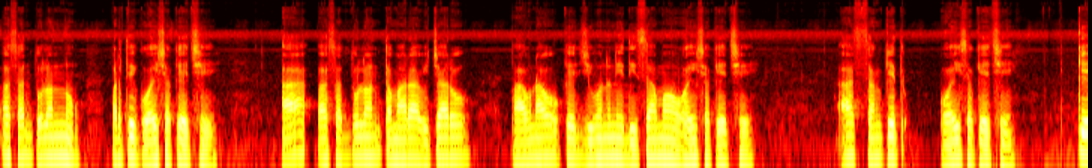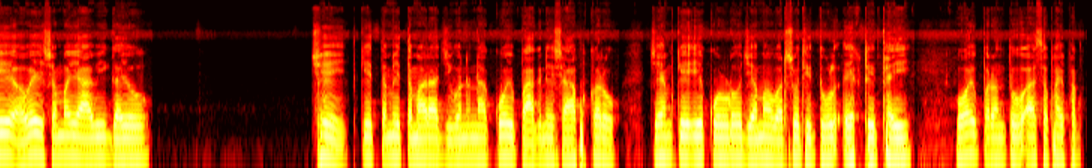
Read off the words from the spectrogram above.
અસંતુલનનું પ્રતીક હોઈ શકે છે. આ અસંતુલન તમારા વિચારો, ભાવનાઓ કે જીવનની દિશામાં હોઈ શકે છે. આ સંકેત હોઈ શકે છે કે હવે સમય આવી ગયો છે કે તમે તમારા જીવનના કોઈ ભાગને સાફ કરો. જેમ કે એક ઓરડો જેમાં વર્ષોથી ધૂળ એકઠી થઈ હોય, પરંતુ આ સફાઈ ફક્ત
